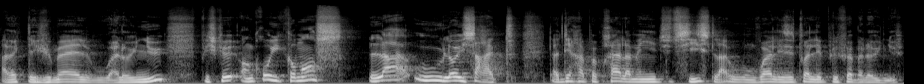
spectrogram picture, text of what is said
avec les jumelles ou à l'œil nu, puisque en gros, il commence là où l'œil s'arrête, c'est-à-dire à peu près à la magnitude 6, là où on voit les étoiles les plus faibles à l'œil nu.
